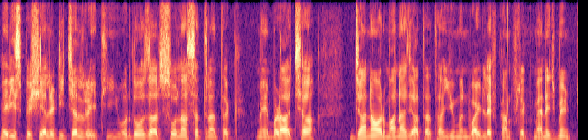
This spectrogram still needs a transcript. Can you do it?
میری اسپیشیلٹی چل رہی تھی اور دو ہزار سولہ سترہ تک میں بڑا اچھا جانا اور مانا جاتا تھا human wildlife conflict management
